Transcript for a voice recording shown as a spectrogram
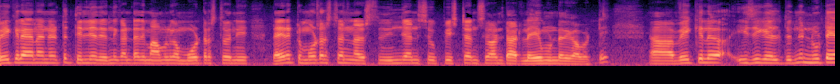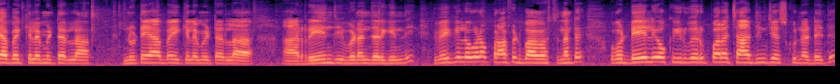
వెహికల్ అయినా అన్నట్టు తెలియదు. ఎందుకంటే అది మామూలుగా మోటార్స్తోని డైరెక్ట్ మోటార్స్తో నడుస్తుంది. ఇంజన్స్ పిస్టన్స్ అంటే అట్లా ఏముండదు కాబట్టి వెహికల్ ఈజీగా వెళ్తుంది. నూట యాభై కిలోమీటర్ల నూట యాభై కిలోమీటర్ల రేంజ్ ఇవ్వడం జరిగింది. వెహికల్లో కూడా ప్రాఫిట్ బాగా వస్తుంది. అంటే ఒక డైలీ ఒక ఇరవై రూపాయల ఛార్జింగ్ చేసుకున్నట్టయితే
